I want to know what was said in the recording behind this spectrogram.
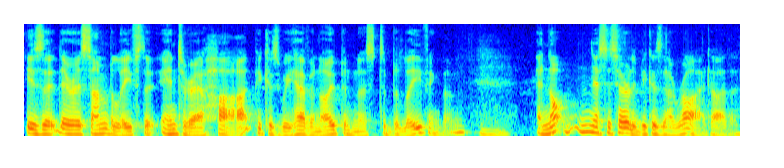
Is that there are some beliefs that enter our heart because we have an openness to believing them, mm. and not necessarily because they're right either,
